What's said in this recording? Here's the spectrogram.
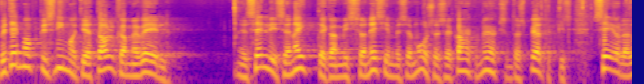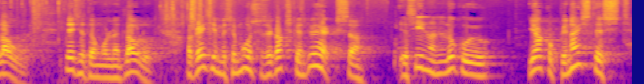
või teeme hoopis niimoodi, et algame veel sellise näitega, mis on esimese Moosese kahekümne üheksandas peatükis, see ei ole laul, teised on mul need laulud, aga esimese Moosese kakskümmend üheksa ja siin on lugu Jaakopi naistest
